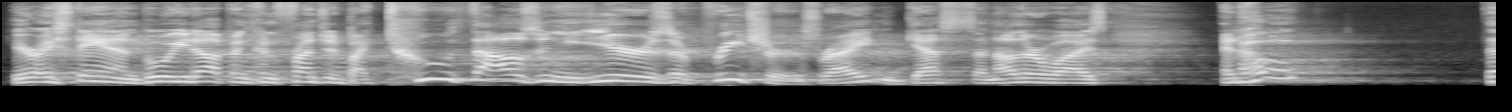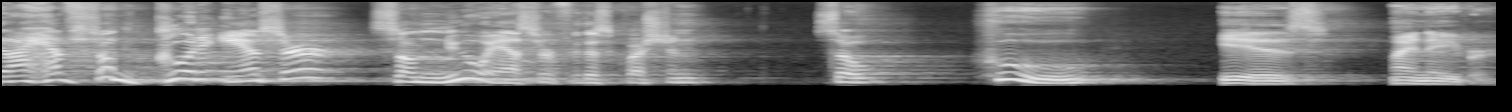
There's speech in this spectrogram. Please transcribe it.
Here I stand, buoyed up and confronted by 2,000 years of preachers, right? And guests and otherwise, and hope that I have some good answer, some new answer for this question. So, who is my neighbor?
